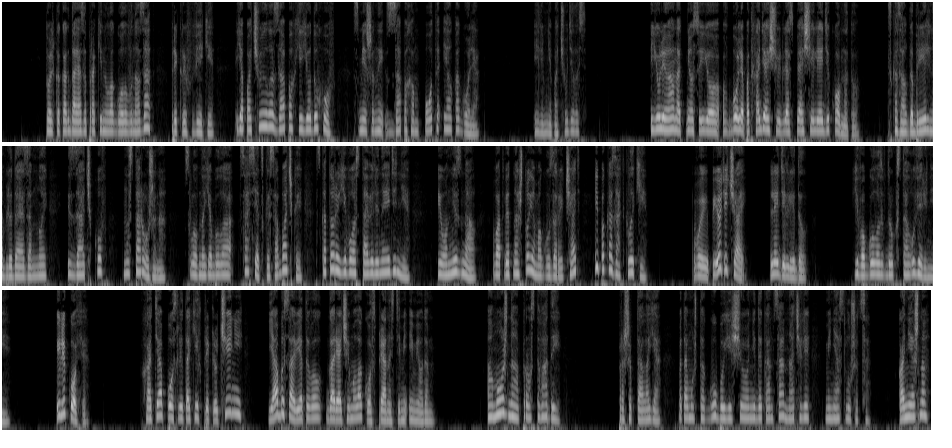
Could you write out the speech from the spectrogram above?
Только когда я запрокинула голову назад, прикрыв веки, я почуяла запах ее духов, смешанный с запахом пота и алкоголя. Или мне почудилось? Юлиан отнес ее в более подходящую для спящей леди комнату, — сказал Габриэль, наблюдая за мной из-за очков настороженно, словно я была соседской собачкой, с которой его оставили наедине, и он не знал, в ответ на что я могу зарычать и показать клыки. — Вы пьете чай, леди Лидл? Его голос вдруг стал увереннее. — Или кофе? — Хотя после таких приключений я бы советовал горячее молоко с пряностями и медом. «А можно просто воды?» — прошептала я, потому что губы еще не до конца начали меня слушаться. «Конечно!»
